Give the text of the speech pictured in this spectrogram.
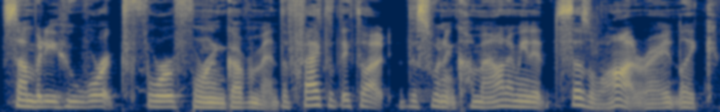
somebody who worked for a foreign government, the fact that they thought this wouldn't come out. I mean, it says a lot, right? Like.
